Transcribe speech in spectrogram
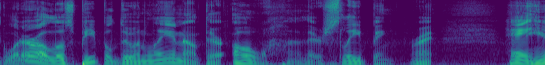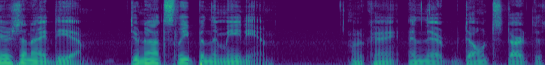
what are all those people doing laying out there? Oh, they're sleeping, right? Hey, here's an idea. Do not sleep in the median. Okay, and there, don't start this.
